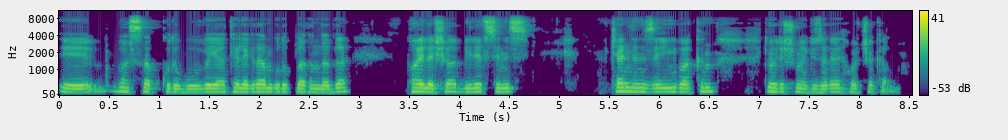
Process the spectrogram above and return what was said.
e, WhatsApp grubu veya Telegram gruplarında da paylaşabilirsiniz. Kendinize iyi bakın. Görüşmek üzere. Hoşçakalın.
